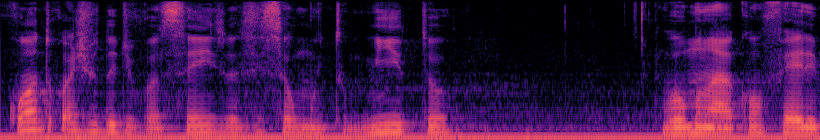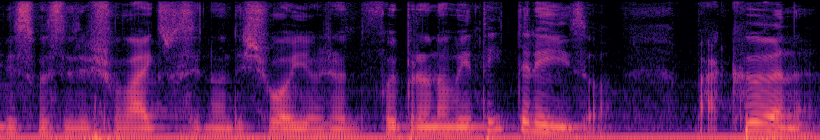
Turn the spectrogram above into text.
Conto com a ajuda de vocês, vocês são muito mito. Vamos lá, confere ver se você deixou like, se você não deixou aí, já foi pra 93, ó. Bacana.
